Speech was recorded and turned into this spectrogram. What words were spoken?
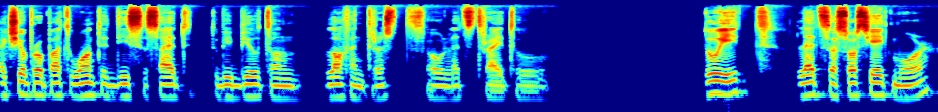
Srila Prabhupada wanted this society to be built on love and trust. So let's try to do it. Let's associate more.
